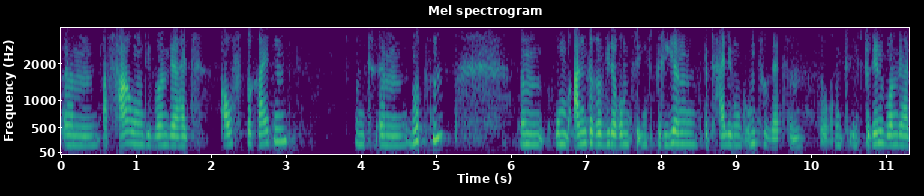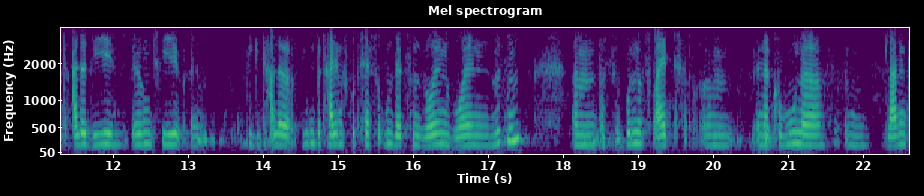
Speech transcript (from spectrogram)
ähm, Erfahrungen, die wollen wir halt aufbereiten und ähm, nutzen, ähm, um andere wiederum zu inspirieren, Beteiligung umzusetzen. So, und inspirieren wollen wir halt alle, die irgendwie ähm, digitale Jugendbeteiligungsprozesse umsetzen sollen, wollen, müssen. Ähm, das bundesweit ähm, in der Kommune, im Land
